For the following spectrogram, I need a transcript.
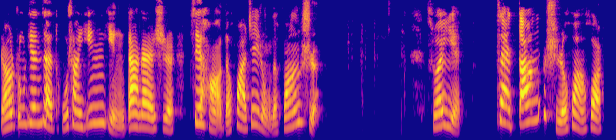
然后中间再涂上阴影，大概是最好的画这种的方式。所以在当时画画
